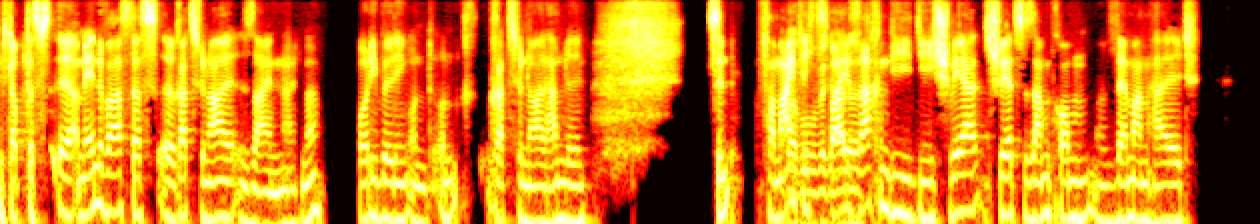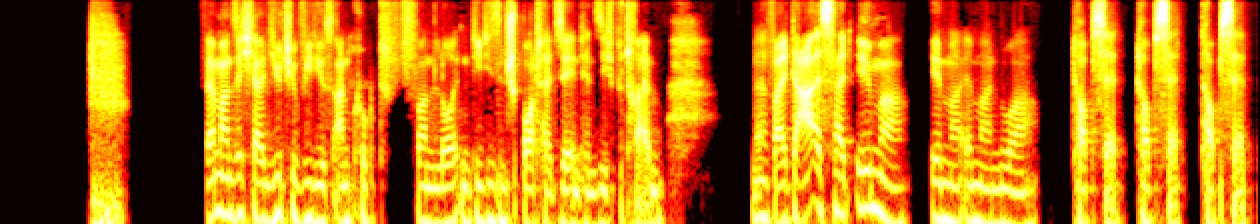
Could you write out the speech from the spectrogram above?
ich glaube, das äh, am Ende war es das äh, rational sein halt, ne? Bodybuilding und, und rational handeln sind vermeintlich zwei Sachen, die, die schwer, schwer zusammenkommen, wenn man halt, wenn man sich halt YouTube-Videos anguckt von Leuten, die diesen Sport halt sehr intensiv betreiben. Ne? Weil da ist halt immer, immer, immer nur Topset, Topset, Topset,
